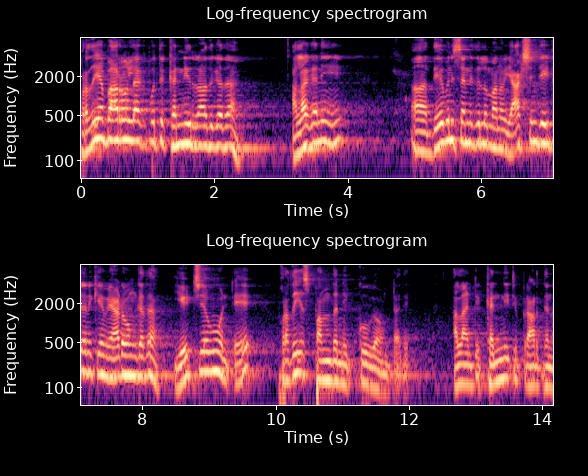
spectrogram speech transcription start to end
హృదయ భారం లేకపోతే కన్నీరు రాదు కదా. అలాగని దేవుని సన్నిధిలో మనం యాక్షన్ చేయటానికి ఏం ఏడవం కదా. ఏడ్చాము అంటే హృదయ స్పందన ఎక్కువగా ఉంటుంది. అలాంటి కన్నీటి ప్రార్థన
